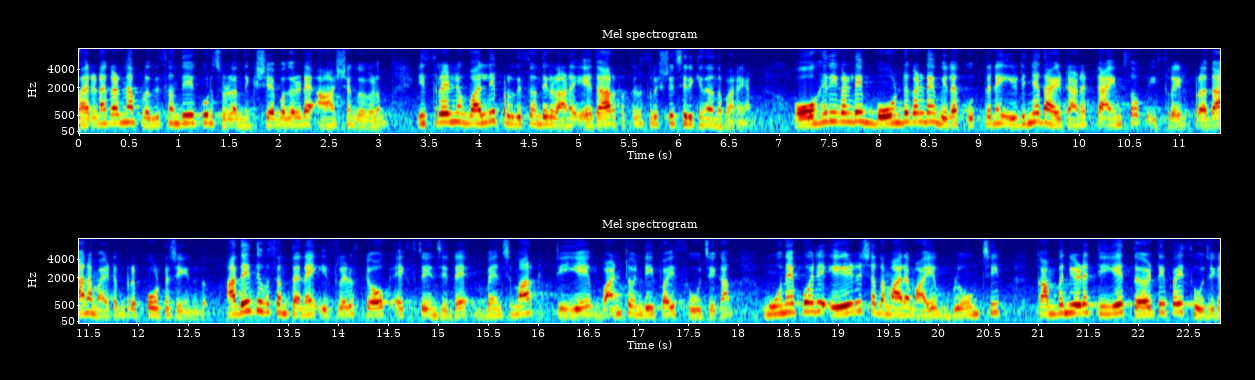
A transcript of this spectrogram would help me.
ഭരണഘടനാ പ്രതിസന്ധിയെക്കുറിച്ചുള്ള നിക്ഷേപകരുടെ ആശങ്കകളും ഇസ്രയേലിന് വലിയ പ്രതിസന്ധികളാണ് യഥാർത്ഥത്തിൽ സൃഷ്ടിച്ചിരിക്കുന്നതെന്ന് പറയാം. ഓഹരികളുടെയും ബോണ്ടുകളുടെയും വില കുത്തനെ ഇടിഞ്ഞതായിട്ടാണ് ടൈംസ് ഓഫ് ഇസ്രയേൽ പ്രധാനമായിട്ടും റിപ്പോർട്ട് ചെയ്യുന്നത്. അതേ ദിവസം തന്നെ ഇസ്രയേൽ സ്റ്റോക്ക് എക്സ്ചേഞ്ചിന്റെ benchmark T A one twenty five സൂചിക മൂന്ന് പോയിന്റ് ഏഴ് ശതമാനമായും ബ്ലൂം ചീപ്പ് കമ്പനിയുടെ ടി എ തേർട്ടി ഫൈവ് സൂചിക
